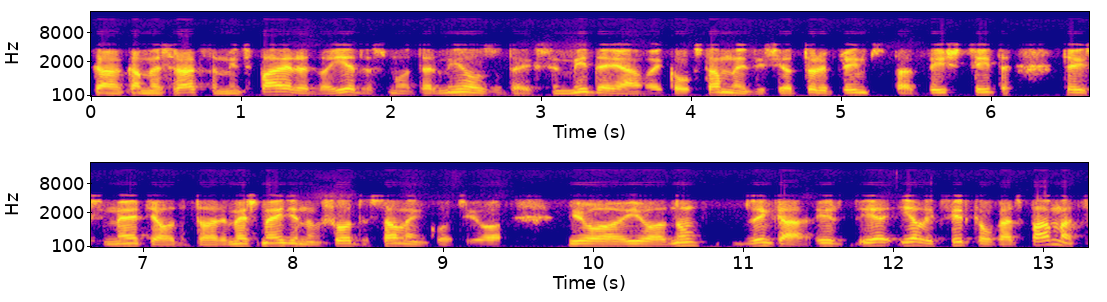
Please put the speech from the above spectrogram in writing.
kā, kā mēs rakstām, inspirēt vai iedvesmot ar milzu teiksim, idejām vai kaut kas tamlīdzīgs, jo tur ir principā tieši cita teiksim, mērķa auditorija. Mēs mēģinām šo salinkot, jo, jo, jo nu, kā, ir ielikts ir kaut kāds pamats.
